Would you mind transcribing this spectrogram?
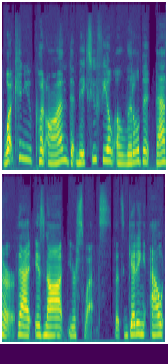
what can you put on that makes you feel a little bit better that is not your sweats, that's getting out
